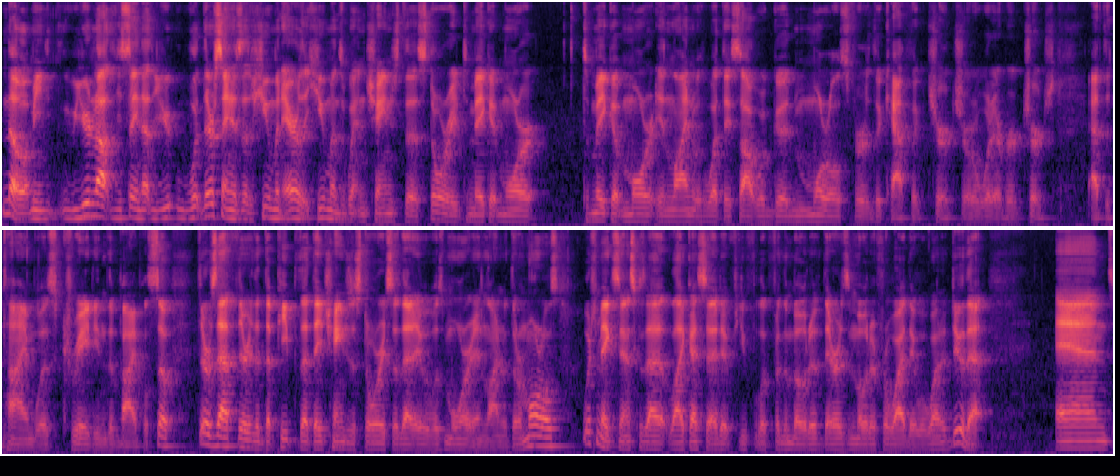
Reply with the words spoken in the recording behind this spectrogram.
No, I mean you're not saying that. you what they're saying is that human error. That humans went and changed the story to make it more, to make it more in line with what they thought were good morals for the Catholic Church or whatever church at the time was creating the Bible. So there's that theory that the people that they changed the story so that it was more in line with their morals, which makes sense because, like I said, if you look for the motive, there is a motive for why they would want to do that. And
